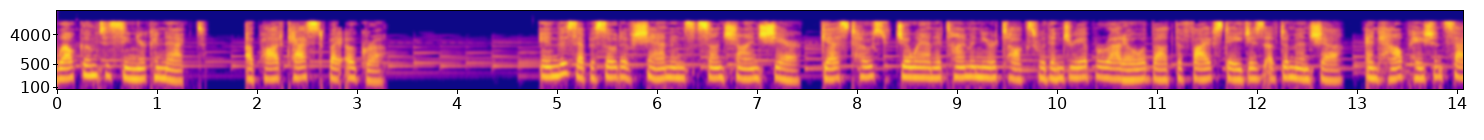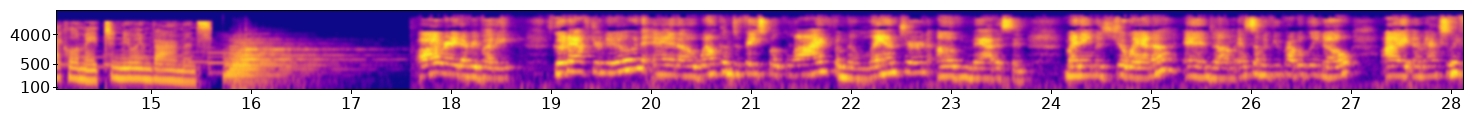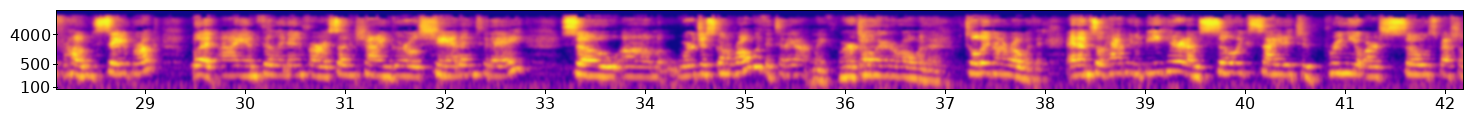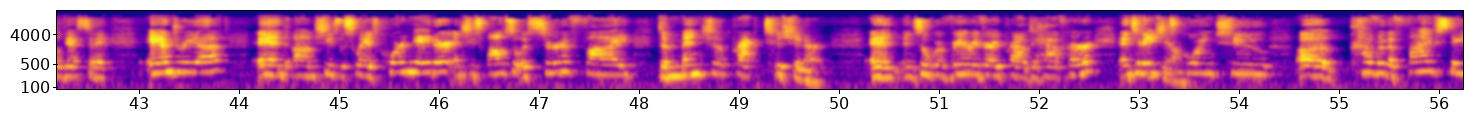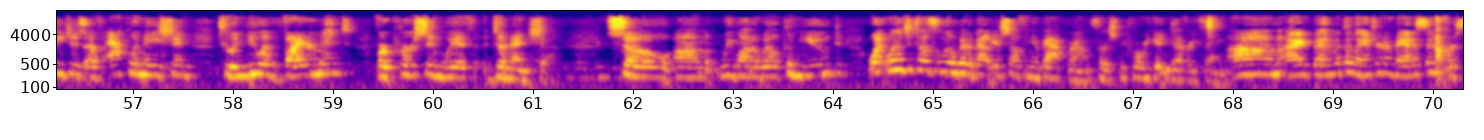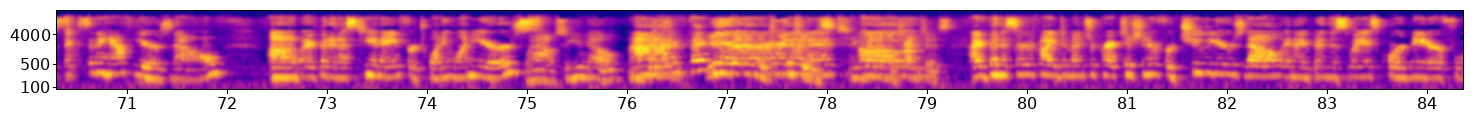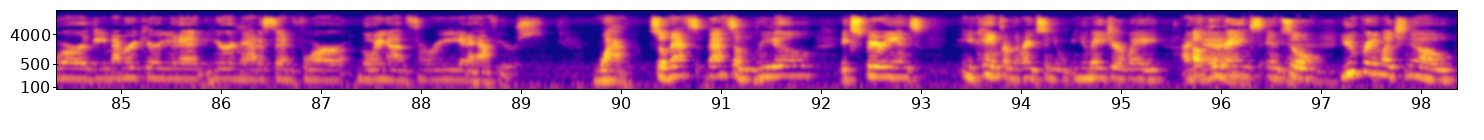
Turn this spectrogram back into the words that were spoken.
Welcome to Senior Connect, a podcast by Okra. In this episode of Shannon's Sunshine Share, guest host Joanna Timonier talks with Andrea Barato about the five stages of dementia and how patients acclimate to new environments. All right, everybody. Good afternoon, and uh, welcome to Facebook Live from the Lantern of Madison. My name is Joanna, and um, as some of you probably know, I am actually from Saybrook, but I am filling in for our Sunshine Girl Shannon today. So um, we're just going to roll with it today, aren't we? We're totally gonna roll with it. totally going to roll with it. And I'm so happy to be here, and I'm so excited to bring you our so special guest today, Andrea. And um, she's the Svayus coordinator, and she's also a certified dementia practitioner. And, and so we're very, very proud to have her. And today Thank she's you. going to uh, cover the five stages of acclimation to a new environment for a person with dementia. So um, we want to welcome you. Why, why don't you tell us a little bit about yourself and your background first before we get into everything? Um, I've been with the Lantern of Madison for six and a half years now. Um, I've been an STNA for 21 years. Wow, so you know. You've been in- I've been You've there. been in the trenches. You've been in the Um, trenches. I've been a certified dementia practitioner for two years now, and I've been the Svayus coordinator for the memory care unit here in Madison for going on three and a half years. Wow. So that's that's some real experience. You came from the ranks and you, you made your way I up did. the ranks, and I so did. you pretty much know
